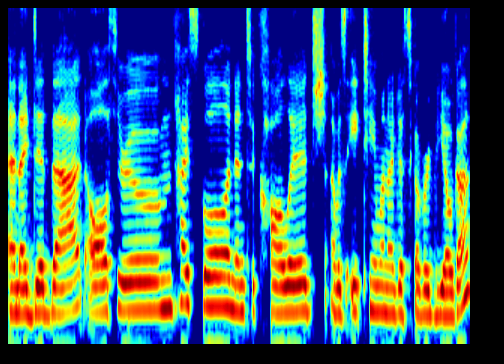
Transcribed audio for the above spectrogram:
And I did that all through um, high school and into college. I was 18 when I discovered yoga.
